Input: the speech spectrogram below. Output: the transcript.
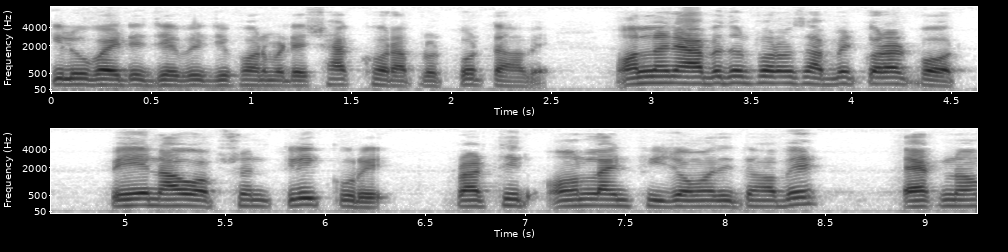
কিলোবাইটের জেপিজি ফরম্যাটে স্বাক্ষর আপলোড করতে হবে। অনলাইনে আবেদন ফর্ম সাবমিট করার পর পে নাও অপশন ক্লিক করে প্রার্থীর অনলাইন ফি জমা দিতে হবে। এক নং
